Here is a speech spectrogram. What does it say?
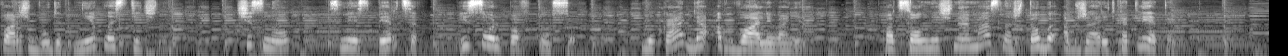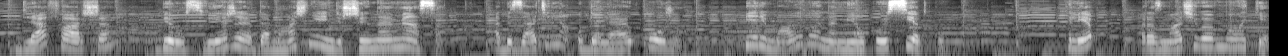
фарш будет не пластичный, чеснок, смесь перцев и соль по вкусу, мука для обваливания, подсолнечное масло, чтобы обжарить котлеты. Для фарша Беру свежее домашнее индюшиное мясо. Обязательно удаляю кожу. Перемалываю на мелкую сетку. Хлеб размачиваю в молоке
